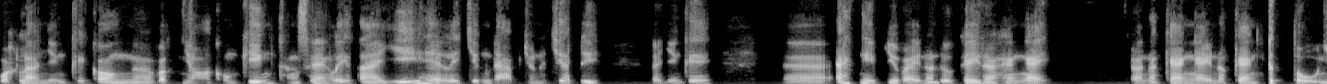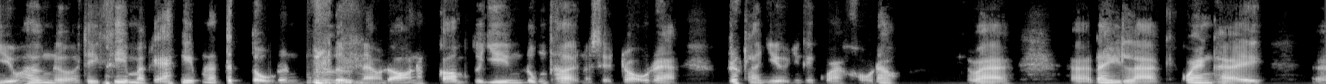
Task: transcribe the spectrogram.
Hoặc là những cái con à, vật nhỏ con kiến thẳng sàng lấy tay dí hay lấy chân đạp cho nó chết đi. Là những cái à, ác nghiệp như vậy nó được gây ra hàng ngày. Và nó càng ngày nó càng tích tụ nhiều hơn nữa. Thì khi mà cái ác nghiệp nó tích tụ đến một lượng nào đó nó có một cái duyên đúng thời nó sẽ trổ ra rất là nhiều những cái quả khổ đau. Và à, đây là cái quan hệ à,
